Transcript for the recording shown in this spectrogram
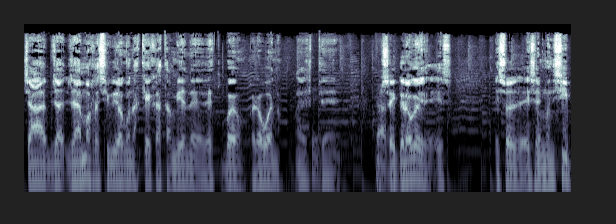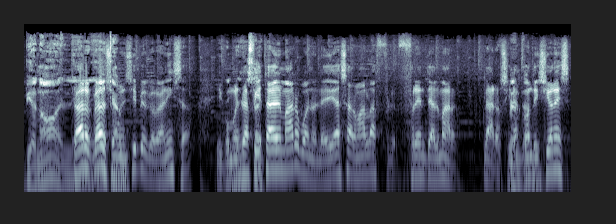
ya, ya, ya hemos recibido algunas quejas también de, de esto. Bueno, pero bueno, este, claro. no sé, creo que es eso es el municipio, ¿no? El- Claro, el- claro, es el municipio que organiza. Y como Sí, es la exacto. fiesta del mar, bueno, la idea es armarla fr- frente al mar. Claro, si las al- condiciones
